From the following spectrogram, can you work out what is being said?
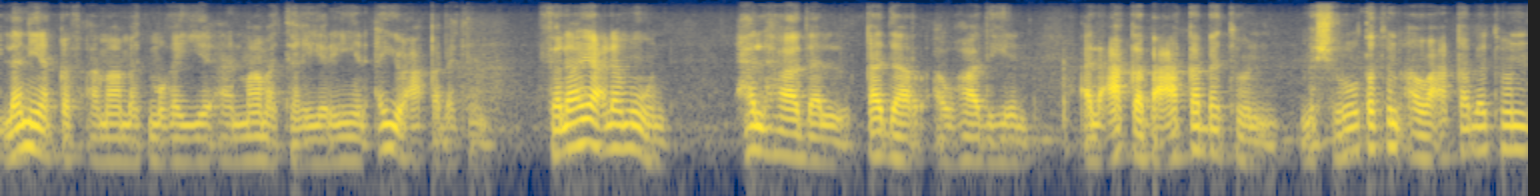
لن يقف أمام مغير أمام التغييريين أي عقبة. فلا يعلمون هل هذا القدر أو هذه العقبة عقبة مشروطة أو عقبة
